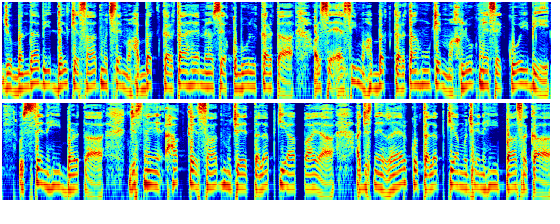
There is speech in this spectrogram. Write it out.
جو بندہ بھی دل کے ساتھ مجھ سے محبت کرتا ہے، میں اسے قبول کرتا اور اسے ایسی محبت کرتا ہوں کہ مخلوق میں سے کوئی بھی اس سے نہیں بڑھتا۔ جس نے حق کے ساتھ مجھے طلب کیا پایا، اور جس نے غیر کو طلب کیا مجھے نہیں پا سکا۔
